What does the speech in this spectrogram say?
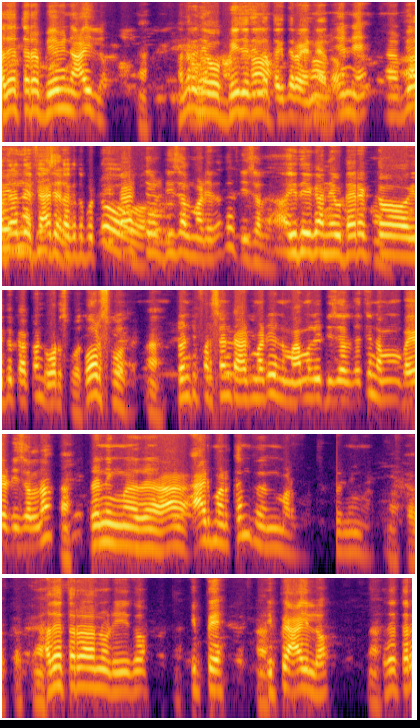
ಅದೇ ತರ ಬೇವಿನ ಆಯಿಲ್ ಅಂದ್ರೆ ನೀವು ಬೀಜದಿಂದ ತೆಗೆದಿರೋ ಎಣ್ಣೆ ಅದು? ಎಣ್ಣೆ. ಅದ್ರಲ್ಲಿ ಫ್ಯಾಟ್ ತೆಗೆದ್ಬಿಟ್ಟು ಡೀಸೆಲ್ ಮಾಡಿರೋದು ಡೀಸೆಲ್ ಇದೀಗ ನೀವು ಡೈರೆಕ್ಟ್ ಇದಕ್ಕೆ ಹಾಕೊಂಡು ಓಡಿಸ್ಬೋದು. ಓಡಿಸ್ಬೋದು. ಟ್ವೆಂಟಿ ಪರ್ಸೆಂಟ್ ಆಡ್ ಮಾಡಿ ನಮ್ಮ ಮಾಮೂಲಿ ಡೀಸೆಲ್ ಜೊತೆ ನಮ್ಮ ಬಯೋ ಡೀಸೆಲ್ನ ರನ್ನಿಂಗ್ ಆಡ್ ಮಾಡ್ಕೊಂಡು ರನ್ ಮಾಡಬಹುದು ರನ್ನಿಂಗ್ ಅದೇ ತರ ನೋಡಿ ಇದು ಇಪ್ಪೆ ಇಪ್ಪೆ ಆಯಿಲ್ ಅದೇ ತರ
